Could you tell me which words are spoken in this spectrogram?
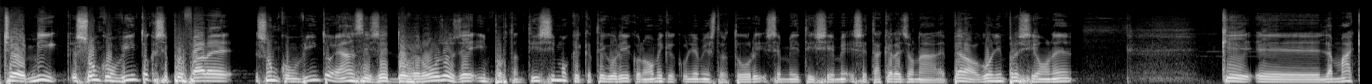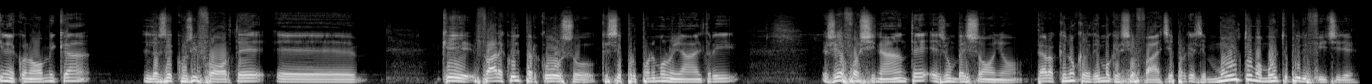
cioè, sono convinto che si può fare, sono convinto e anzi è doveroso è importantissimo che categorie economiche con gli amministratori si mette insieme e si attacca ragionare, però ho l'impressione che eh, la macchina economica la è così forte eh, che fare quel percorso che se proponiamo noi altri sia affascinante e sia un bel sogno, però che non crediamo che sia facile perché è molto ma molto più difficile.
